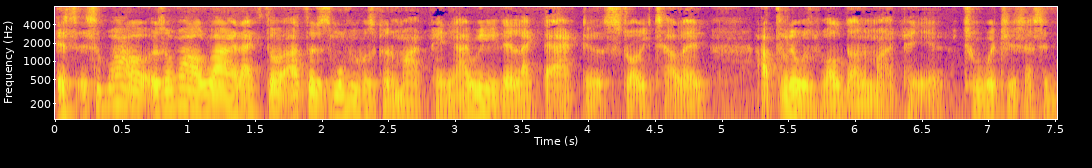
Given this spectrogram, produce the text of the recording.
it's it's a wild it's a wild ride. I thought I thought this movie was good in my opinion. I really did like the acting, the storytelling. I thought it was well done in my opinion. Two Witches, I said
